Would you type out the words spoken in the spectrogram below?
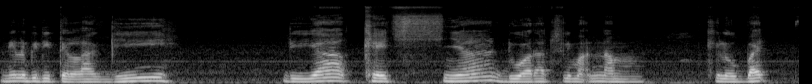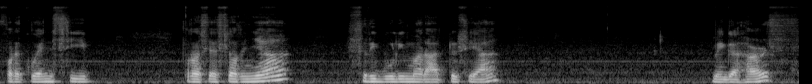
Ini lebih detail lagi. Dia cache nya 256 kilobyte frekuensi prosesornya 1500 ya megahertz.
